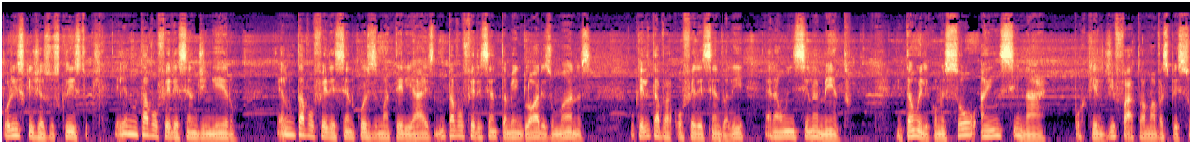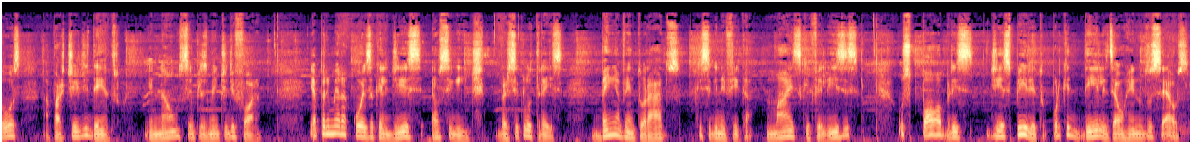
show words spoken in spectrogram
Por isso que Jesus Cristo, ele não estava oferecendo dinheiro, ele não estava oferecendo coisas materiais, não estava oferecendo também glórias humanas. O que ele estava oferecendo ali era um ensinamento. Então ele começou a ensinar, porque ele de fato amava as pessoas a partir de dentro e não simplesmente de fora. E a primeira coisa que ele diz é o seguinte, versículo 3: Bem-aventurados, que significa mais que felizes, os pobres de espírito, porque deles é o reino dos céus.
